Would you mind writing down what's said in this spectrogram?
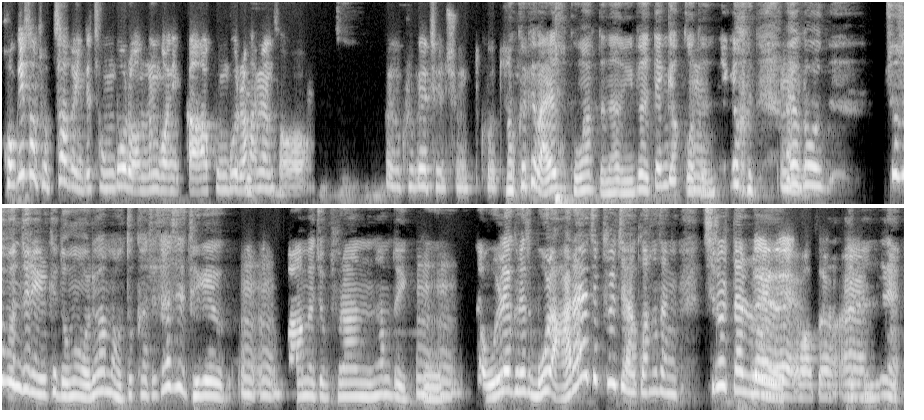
거기서조차도 이제 정보를 얻는 거니까 공부를 하면서 그래서 그게 제일 중 그거 어, 그렇게 말해줘서 고맙다. 나 이번에 땡겼거든. 응. 땡겼, 응, 아이고, 초수분들이 이렇게 너무 어려워하면 어떡하지? 사실 되게 응, 응, 마음에 좀 불안함도 있고. 응, 응. 원래 그래서 뭘 알아야지 풀지 하고 항상 7월달로 네네 맞아요. 예. 했는데,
